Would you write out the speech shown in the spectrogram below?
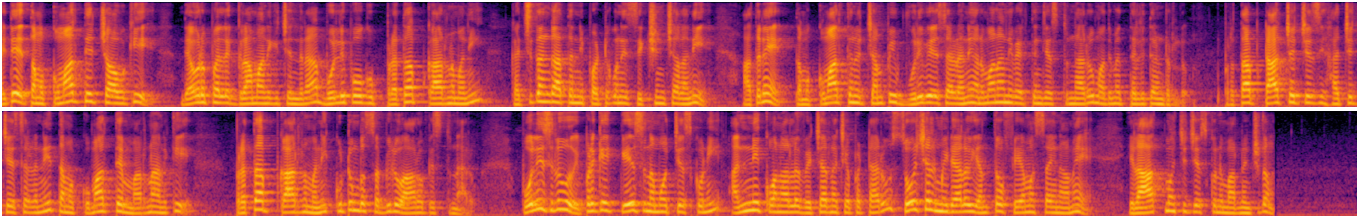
అయితే తమ కుమార్తె చావుకి దేవరపల్లి గ్రామానికి చెందిన బొల్లిపోగు ప్రతాప్ కారణమని ఖచ్చితంగా అతన్ని పట్టుకుని శిక్షించాలని అతనే తమ కుమార్తెను చంపి ఉరివేశాడని అనుమానాన్ని వ్యక్తం చేస్తున్నారు మధుమె తల్లిదండ్రులు. ప్రతాప్ టార్చర్ చేసి హత్య చేశాడని తమ కుమార్తె మరణానికి ప్రతాప్ కారణమని కుటుంబ సభ్యులు ఆరోపిస్తున్నారు. పోలీసులు ఇప్పటికే కేసు నమోదు చేసుకుని అన్ని కోణాల్లో విచారణ చేపట్టారు. సోషల్ మీడియాలో ఎంతో ఫేమస్ అయిన ఆమె ఇలా ఆత్మహత్య చేసుకుని మరణించడం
